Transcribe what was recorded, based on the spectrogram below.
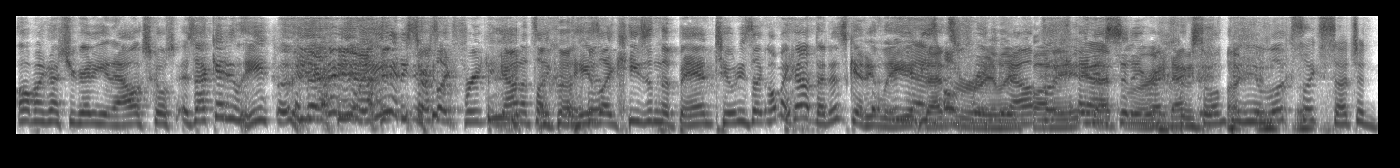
Oh my gosh, you're Geddy!" And Alex goes, "Is that Geddy Lee? Is that Geddy Lee?" And he starts like freaking out. It's like he's like he's in the band too, and he's like, "Oh my god, that is Geddy Lee." Yeah, And he's that's all freaking really out, funny. And That's he's sitting right next to him. But he looks like such a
